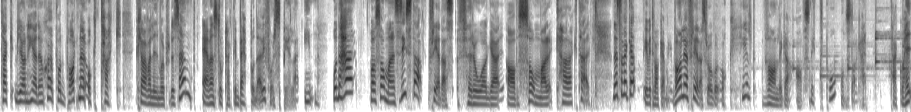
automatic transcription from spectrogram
Tack Björn Hedensjö, poddpartner och tack Klara Wallin, vår producent. Även stort tack till Beppo där vi får spela in. Och det här var sommarens sista fredagsfråga av sommarkaraktär. Nästa vecka är vi tillbaka med vanliga fredagsfrågor och helt vanliga avsnitt på onsdagar. Tack och hej!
